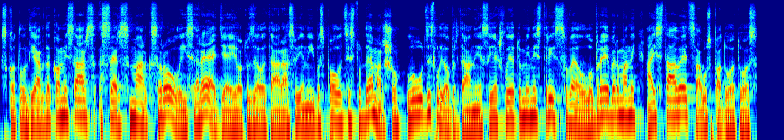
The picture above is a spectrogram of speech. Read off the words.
Skotlandjārda komisārs Sers Marks Rowlijs, reaģējot uz elitārās vienības policistu demaršu, lūdzis Lielbritānijas iekšlietu ministri Svellu Breivermani aizstāvēt savus padotos.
